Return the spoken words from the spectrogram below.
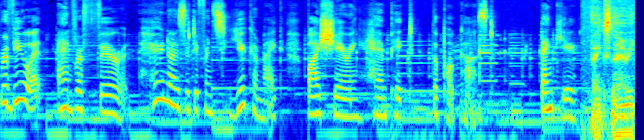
review it, and refer it. Who knows the difference you can make by sharing Handpicked, the podcast? Thank you. Thanks, Naomi.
